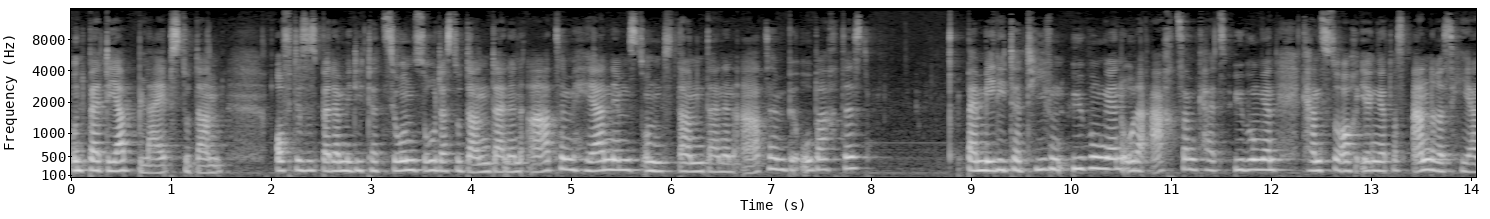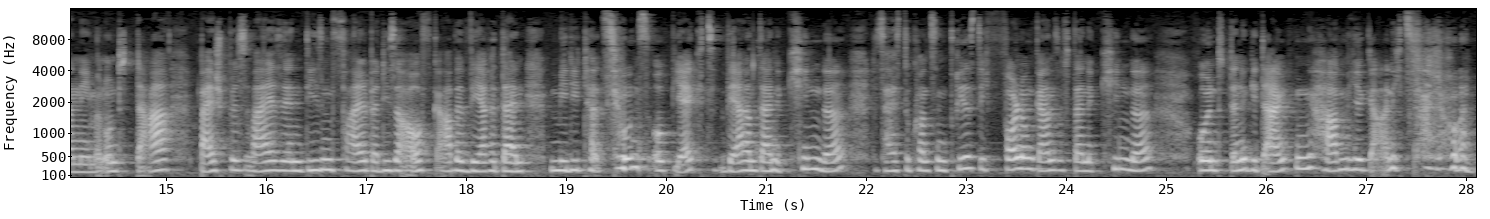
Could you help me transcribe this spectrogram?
und bei der bleibst du dann. Oft ist es bei der Meditation so, dass du dann deinen Atem hernimmst und dann deinen Atem beobachtest bei meditativen Übungen oder Achtsamkeitsübungen kannst du auch irgendetwas anderes hernehmen. Und da beispielsweise in diesem Fall bei dieser Aufgabe wäre dein Meditationsobjekt, wären deine Kinder. Das heißt, du konzentrierst dich voll und ganz auf deine Kinder und deine Gedanken haben hier gar nichts verloren.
